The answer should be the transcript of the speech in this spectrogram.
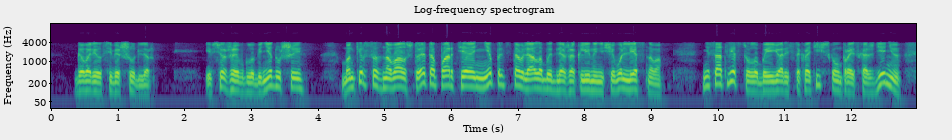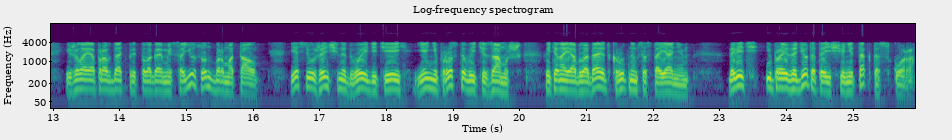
— говорил себе Шудлер. И все же в глубине души банкир сознавал, что эта партия не представляла бы для Жаклины ничего лестного — не соответствовало бы ее аристократическому происхождению, и, желая оправдать предполагаемый союз, он бормотал. Если у женщины двое детей, ей не просто выйти замуж, хоть она и обладает крупным состоянием. Да ведь и произойдет это еще не так-то скоро».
